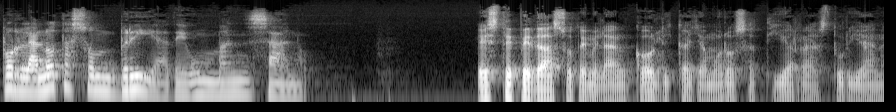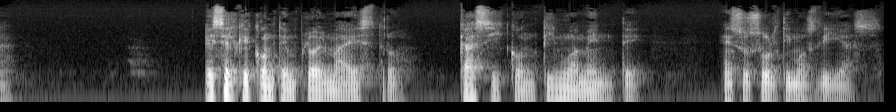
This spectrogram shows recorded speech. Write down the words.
por la nota sombría de un manzano. Este pedazo de melancólica y amorosa tierra asturiana es el que contempló el maestro casi continuamente en sus últimos días.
